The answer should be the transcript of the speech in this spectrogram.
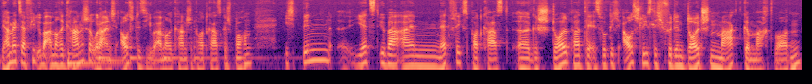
Wir haben jetzt ja viel über amerikanische oder eigentlich ausschließlich über amerikanische Podcasts gesprochen. Ich bin äh, jetzt über einen Netflix-Podcast äh, gestolpert, der ist wirklich ausschließlich für den deutschen Markt gemacht worden.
